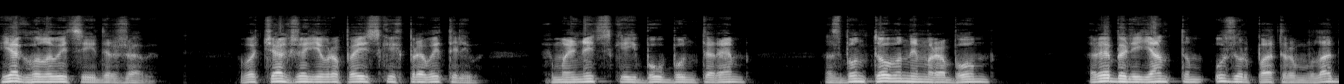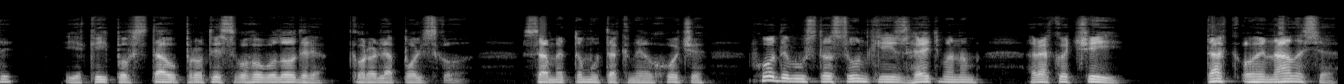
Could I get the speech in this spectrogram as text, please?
як голови цієї держави. В очах же європейських правителів Хмельницький був бунтарем, збунтованим рабом, ребеліянтом, узурпатором влади, який повстав проти свого володаря короля польського. Саме тому так неохоче входив у стосунки із гетьманом Ракочій, так огиналася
